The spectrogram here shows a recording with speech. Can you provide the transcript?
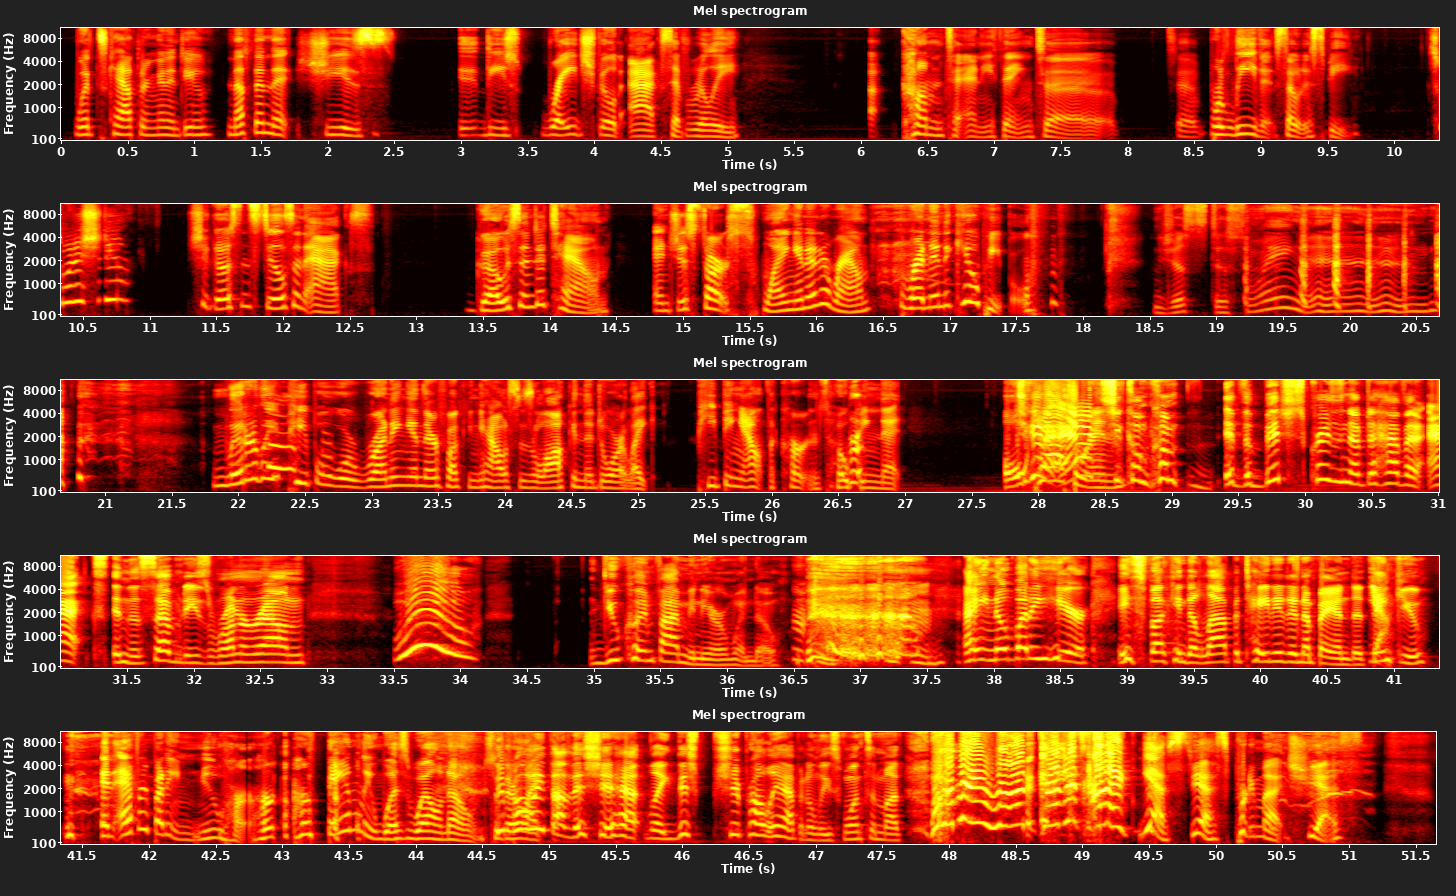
what's Katherine going to do? Nothing that she is, these rage filled acts have really uh, come to anything to, to relieve it, so to speak. So, what does she do? She goes and steals an axe, goes into town, and just starts swinging it around, threatening to kill people. Just a swinging. Literally, people were running in their fucking houses, locking the door, like peeping out the curtains, hoping that old she Katherine. axe. She come come. If the bitch is crazy enough to have an axe in the seventies, running around, woo! You couldn't find me near a window. Ain't nobody here. It's fucking dilapidated and abandoned. Yeah. Thank you. and everybody knew her. Her her family was well known, so they probably like, thought this shit had like this shit probably happened at least once a month. Run! Yes, yes, pretty much, yes.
